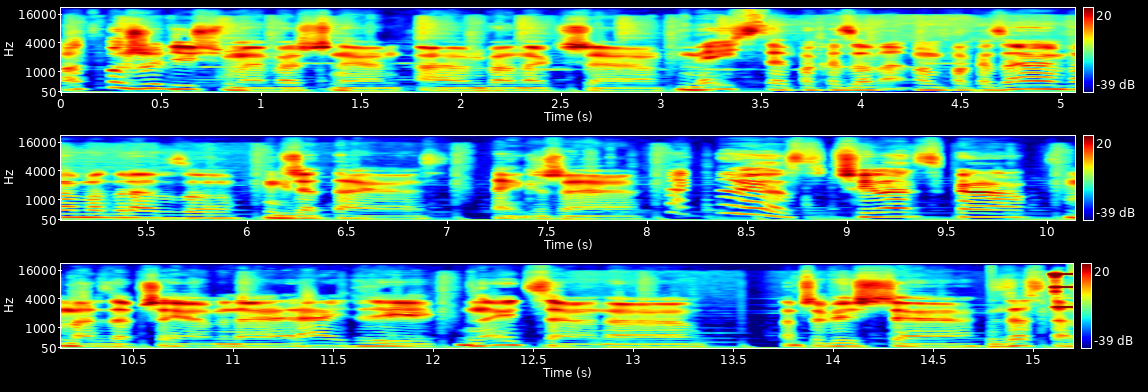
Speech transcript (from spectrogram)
otworzyliśmy właśnie um, Bonaksze miejsce, pokazałem, pokazałem wam od razu, gdzie to jest. Także tak to jest, chillerska, bardzo przyjemny rajdzik. No i co, no... Oczywiście zostaw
